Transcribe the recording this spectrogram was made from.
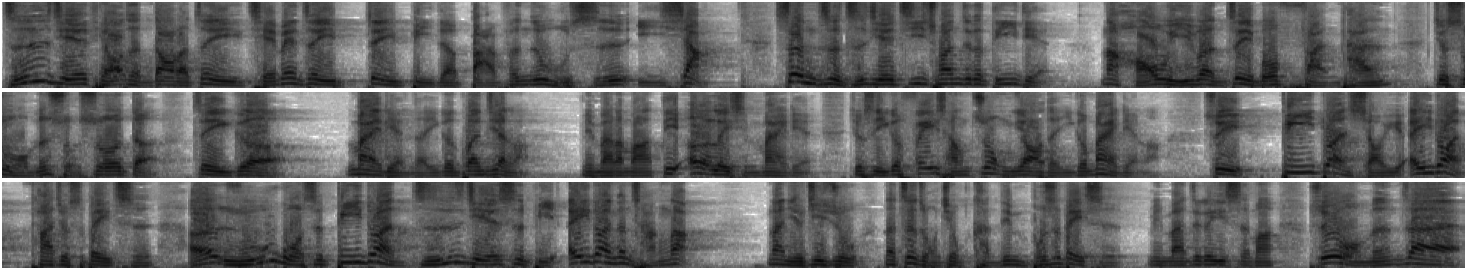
直接调整到了这一前面这一这一笔的百分之五十以下，甚至直接击穿这个低点。那毫无疑问，这一波反弹就是我们所说的这一个卖点的一个关键了，明白了吗？第二类型卖点就是一个非常重要的一个卖点了。所以 B 段小于 A 段，它就是背驰；而如果是 B 段直接是比 A 段更长的，那你就记住，那这种就肯定不是背驰，明白这个意思吗？所以我们在。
